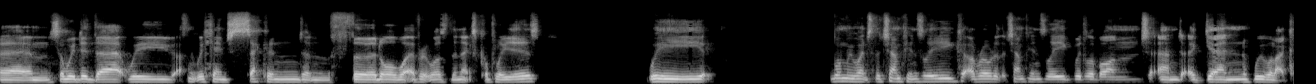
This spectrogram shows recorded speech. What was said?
Um, so we did that. We I think we came second and third or whatever it was the next couple of years. We when we went to the Champions League, I rode at the Champions League with Le Bond, and again we were like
